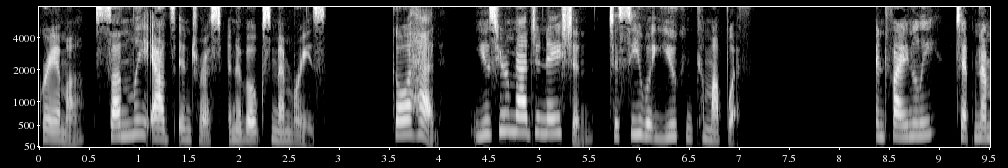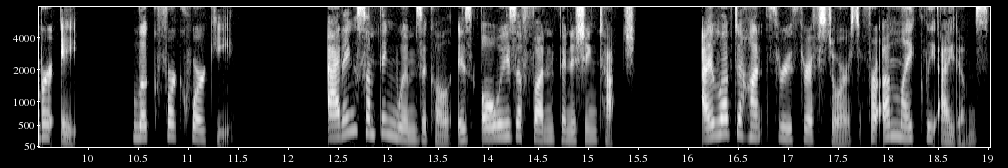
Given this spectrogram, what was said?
grandma suddenly adds interest and evokes memories. Go ahead, use your imagination to see what you can come up with. And finally, tip number eight look for quirky. Adding something whimsical is always a fun finishing touch. I love to hunt through thrift stores for unlikely items.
